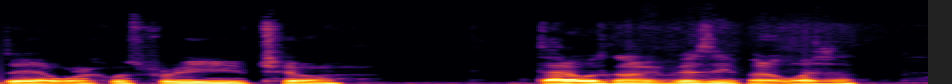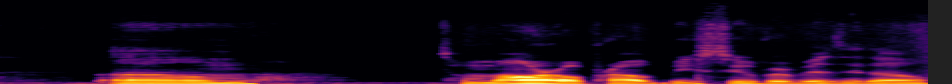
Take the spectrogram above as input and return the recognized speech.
today at work was pretty chill. Thought it was gonna be busy, but it wasn't. Um, tomorrow probably be super busy though.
